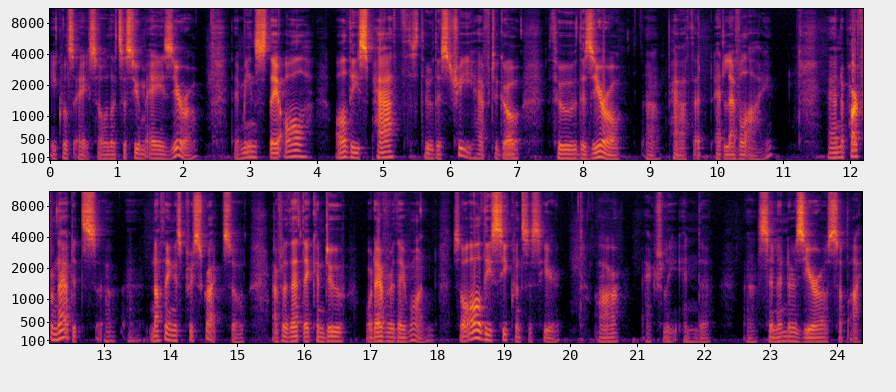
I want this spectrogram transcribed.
equals a. So let's assume a is zero. That means they all all these paths through this tree have to go through the zero uh, path at, at level i. And apart from that, it's uh, uh, nothing is prescribed. So after that, they can do whatever they want. So all these sequences here are actually in the uh, cylinder 0 sub i.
